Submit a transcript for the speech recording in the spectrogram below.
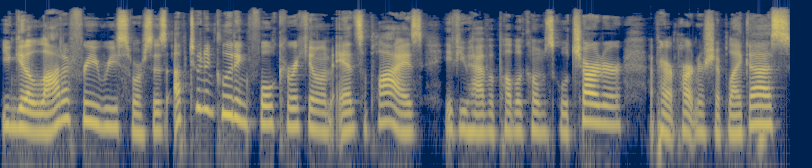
You can get a lot of free resources, up to and including full curriculum and supplies if you have a public homeschool charter, a parent partnership like us,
